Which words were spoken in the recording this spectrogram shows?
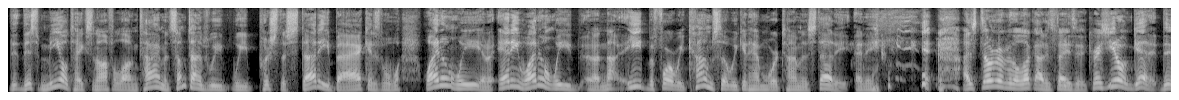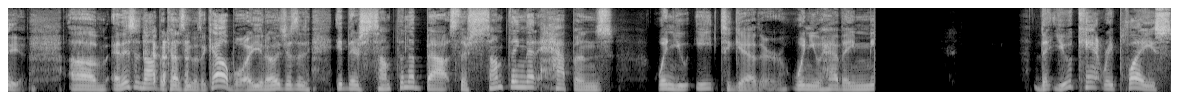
this meal takes an awful long time, and sometimes we we push the study back. And well, why don't we, you know, Eddie? Why don't we uh, not eat before we come so we can have more time in the study? And he, I still remember the look on his face. Chris, you don't get it, do you? Um, and this is not because he was a cowboy. You know, it's just it, there's something about there's something that happens when you eat together, when you have a meal that you can't replace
